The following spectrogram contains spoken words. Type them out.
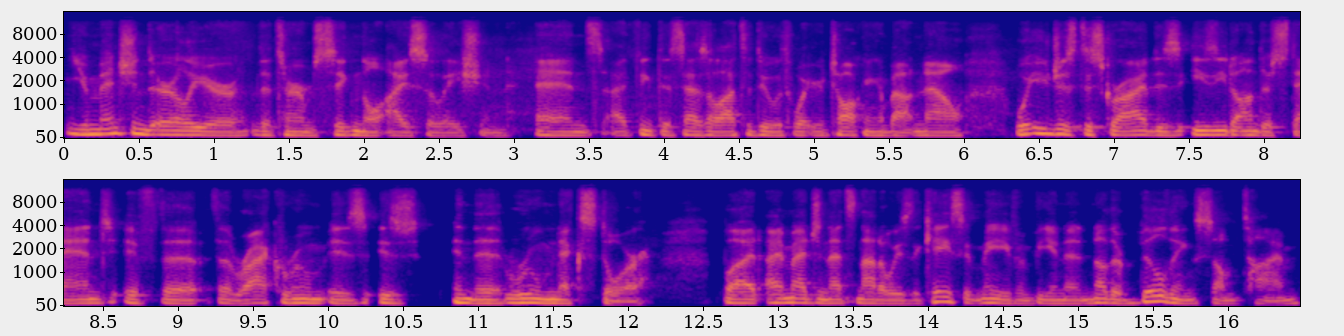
you mentioned earlier the term signal isolation, and I think this has a lot to do with what you're talking about now. What you just described is easy to understand if the the rack room is is in the room next door, but I imagine that's not always the case. It may even be in another building sometime,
